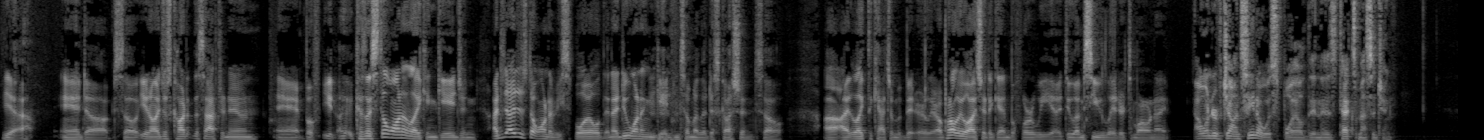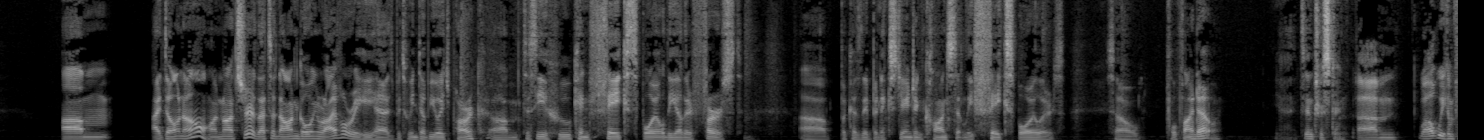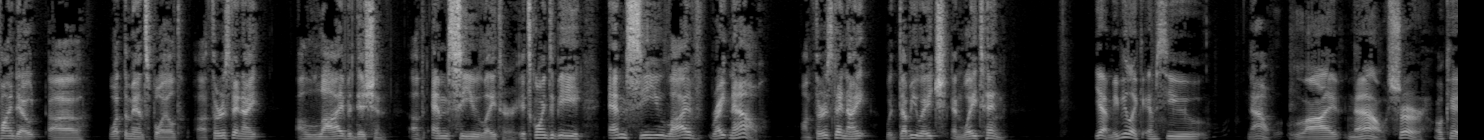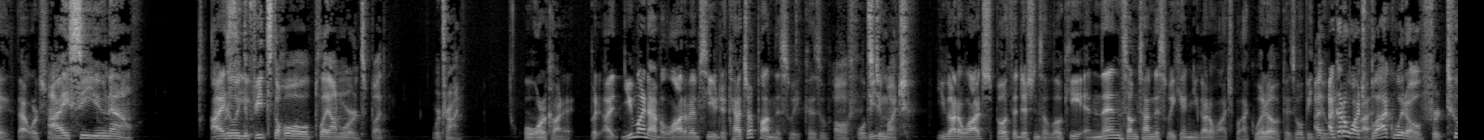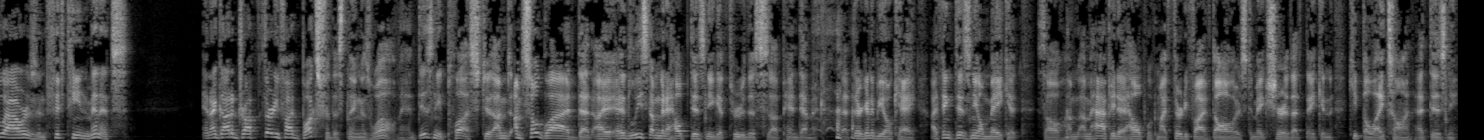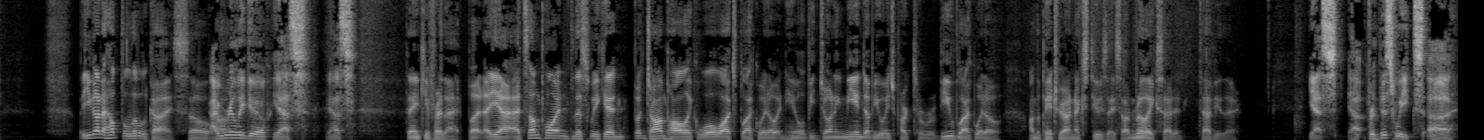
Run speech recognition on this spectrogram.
Yeah. And uh, so you know, I just caught it this afternoon, and bef- you know, because I still want to like engage in. I, I just don't want to be spoiled, and I do want to engage in some of the discussion. So uh, I'd like to catch them a bit earlier. I'll probably watch it again before we uh, do MCU later tomorrow night. I wonder if John Cena was spoiled in his text messaging. Um, I don't know. I'm not sure. That's an ongoing rivalry he has between WH Park um, to see who can fake spoil the other first. Uh, because they've been exchanging constantly fake spoilers. So we'll find out. Yeah, it's interesting. Um, well, we can find out uh, what the man spoiled uh, Thursday night, a live edition of MCU later. It's going to be MCU live right now on Thursday night with WH and Wei Ting. Yeah, maybe like MCU Now, live now. Sure. Okay, that works for me. I see you now. I really see- defeats the whole play on words, but we're trying. We'll work on it. But I, you might have a lot of MCU to catch up on this week because Oh, we'll it's be- too much. You got to watch both editions of Loki, and then sometime this weekend you got to watch Black Widow because we'll be. I, Doing I got to watch Black- Widow for two hours and 15 minutes. And I got to drop 35 bucks for this thing as well, man. Disney Plus. I'm, I'm so glad that I, at least I'm going to help Disney get through this uh, pandemic, that they're going to be okay. I think Disney will make it. So I'm, I'm happy to help with my $35 to make sure that they can keep the lights on at Disney. You got to help the little guys. So I uh, really do. Yes. Yes. Thank you for that. But uh, yeah, at some point this weekend, but John Pollock will watch Black Widow, and he will be joining me and WH Park to review Black Widow on the Patreon next Tuesday. So I'm really excited to have you there. Yes. Uh, for this week's uh,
